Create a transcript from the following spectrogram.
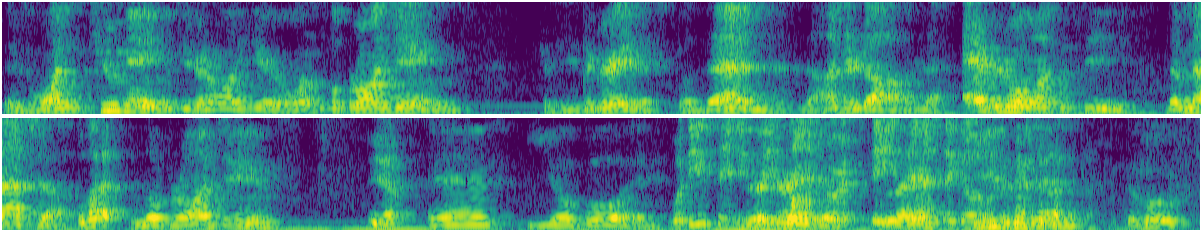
there's one, two names you're gonna want to hear. One's LeBron James, because he's the greatest. But then the underdog that everyone wants to see, the matchup: Well, that LeBron James yeah. and yo boy, What do you say? Do you say Paul George stays Lance and they? Stephenson, the most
